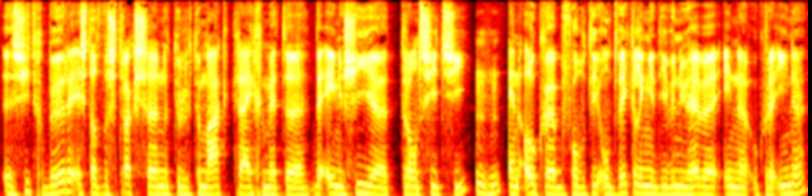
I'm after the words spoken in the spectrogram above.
ziet gebeuren is dat we straks natuurlijk te maken krijgen met de, de energietransitie. Mm -hmm. En ook uh, bijvoorbeeld die ontwikkelingen die we nu hebben in Oekraïne.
